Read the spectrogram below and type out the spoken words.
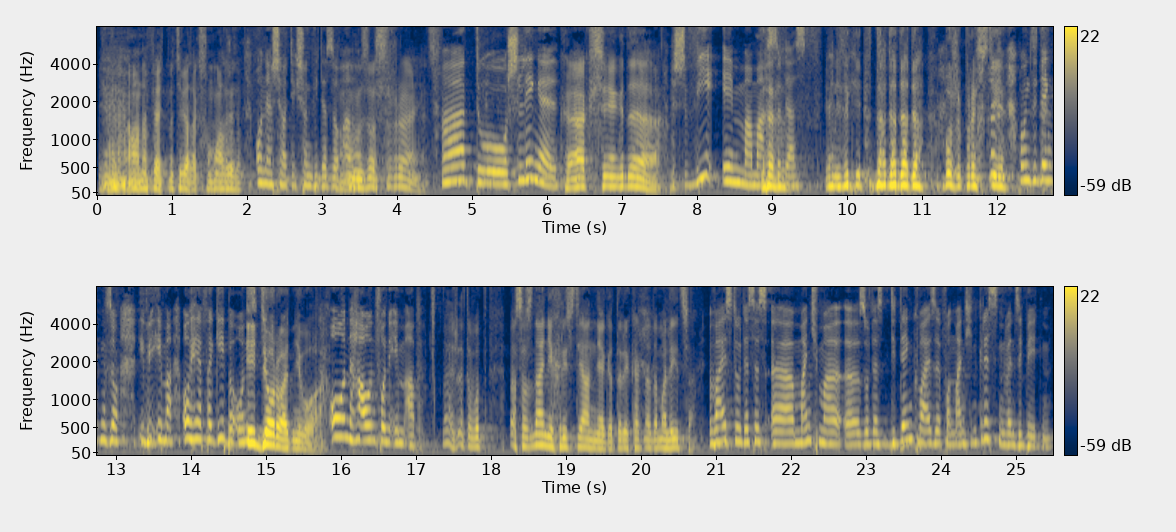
Он опять на тебя так смотрит. Und er schaut dich schon wieder so Он an. засранец. Ah, du Schlingel. Как всегда. Wie immer machst du das. И они такие, да-да-да-да, Боже, прости. Und sie denken so, wie immer, oh Herr, vergebe uns. И деру от него. Und hauen von ihm ab. Знаешь, это вот осознание христиан некоторых, как надо молиться. Weißt du, das ist äh, manchmal äh, so dass die Denkweise von manchen Christen, wenn sie beten.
